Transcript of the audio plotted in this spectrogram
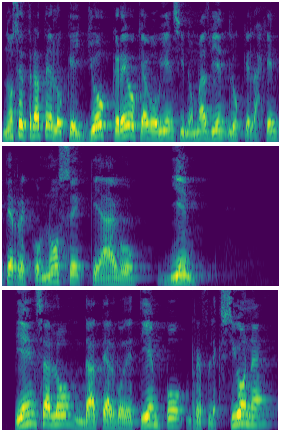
No se trata de lo que yo creo que hago bien, sino más bien lo que la gente reconoce que hago bien. Piénsalo, date algo de tiempo, reflexiona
